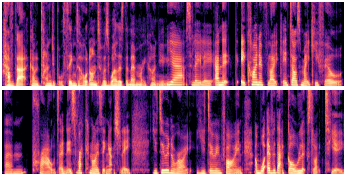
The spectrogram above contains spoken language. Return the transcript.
have that kind of tangible thing to hold on to as well as the memory can't you yeah absolutely and it it kind of like it does make you feel um proud and it's recognizing actually you're doing all right, you're doing fine. And whatever that goal looks like to you,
